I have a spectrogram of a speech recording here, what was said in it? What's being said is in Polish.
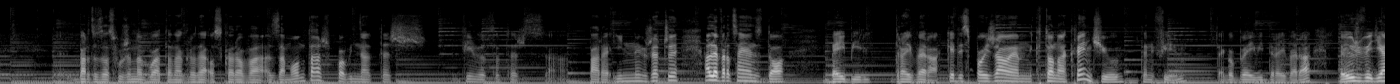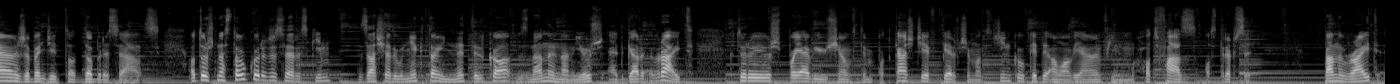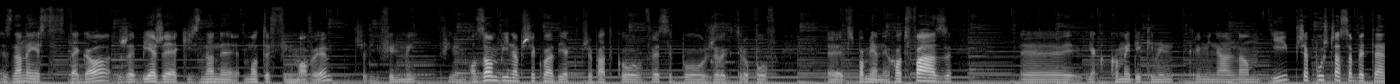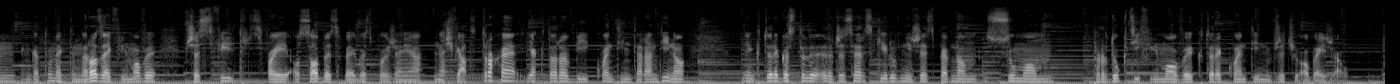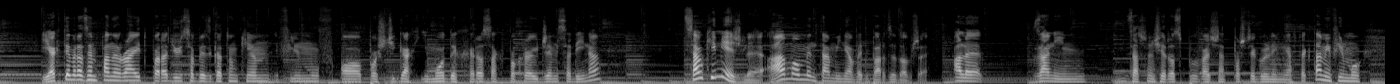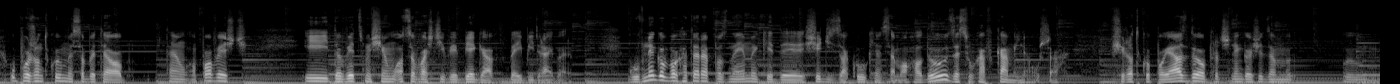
yy, bardzo zasłużona była ta nagroda Oscarowa za montaż. Powinna też. Film dostał też za parę innych rzeczy, ale wracając do Baby Drivera. Kiedy spojrzałem, kto nakręcił ten film, tego Baby Drivera, to już wiedziałem, że będzie to dobry seans. Otóż na stołku reżyserskim zasiadł nie kto inny, tylko znany nam już Edgar Wright, który już pojawił się w tym podcaście w pierwszym odcinku, kiedy omawiałem film Hot Fuzz Ostre Psy. Pan Wright znany jest z tego, że bierze jakiś znany motyw filmowy, czyli film, film o zombie na przykład, jak w przypadku wysypu żywych trupów, yy, wspomniany Hot Fuzz, Yy, jako komedię kryminalną i przepuszcza sobie ten gatunek, ten rodzaj filmowy przez filtr swojej osoby, swojego spojrzenia na świat. Trochę jak to robi Quentin Tarantino, którego styl reżyserski również jest pewną sumą produkcji filmowych, które Quentin w życiu obejrzał. Jak tym razem pan Wright poradził sobie z gatunkiem filmów o pościgach i młodych herosach pokroju Jamesa Deana? Całkiem nieźle, a momentami nawet bardzo dobrze. Ale zanim zacznę się rozpływać nad poszczególnymi aspektami filmu, uporządkujmy sobie op tę opowieść i dowiedzmy się o co właściwie biega w Baby Driver. Głównego bohatera poznajemy, kiedy siedzi za kółkiem samochodu ze słuchawkami na uszach. W środku pojazdu oprócz niego siedzą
